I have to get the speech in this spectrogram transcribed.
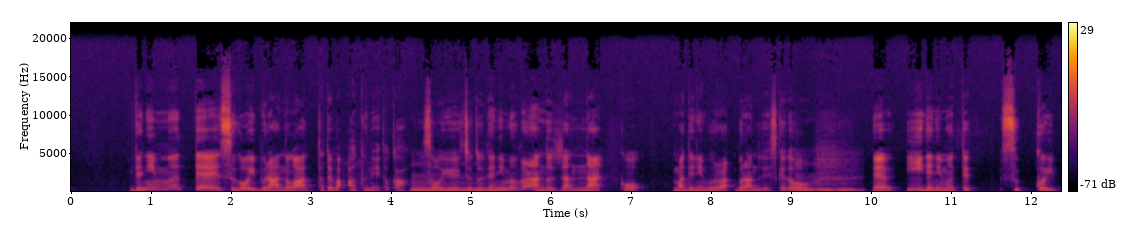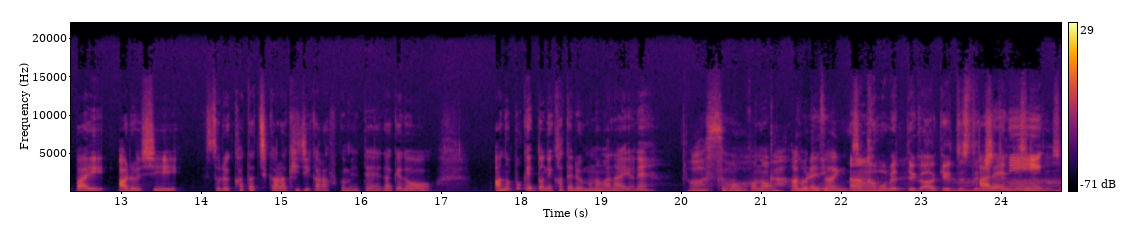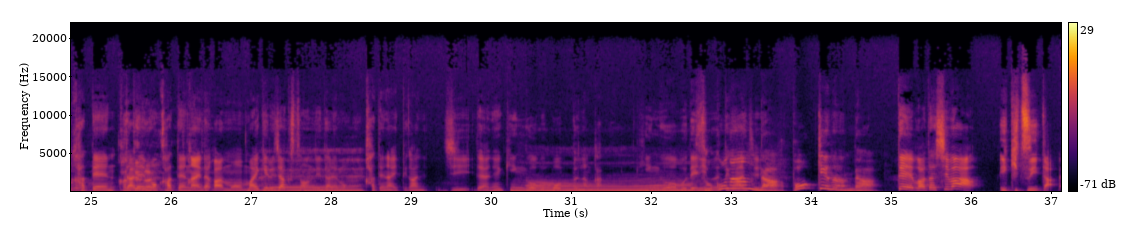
デニムってすごいブランドが例えばアクネとかうん。そういうちょっとデニムブランドじゃないこうまあデニムブランドですけど、うんうんうん。でいいデニムってすっごいいっぱいあるしそれ形から生地から含めて。だけど、あのポケットに勝てるものがないよね。あそうこのか。あのデザイン。うん。そうカモメっていうかアーケードステッチあれに勝て誰も勝てない。だからもうマイケル・ジャクソンに誰も勝てないって感じだよね。キング・オブ・ポップなんか。キングオブデニムって感じ。そこなんだ。ポッケなんだ。で私は行き着いた。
